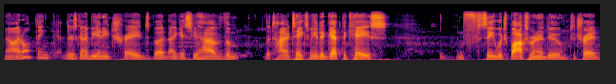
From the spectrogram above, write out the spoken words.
Now, I don't think there's going to be any trades, but I guess you have the, the time it takes me to get the case and see which box we're going to do to trade.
